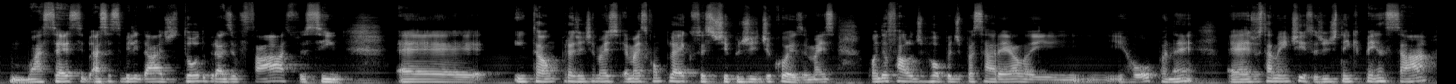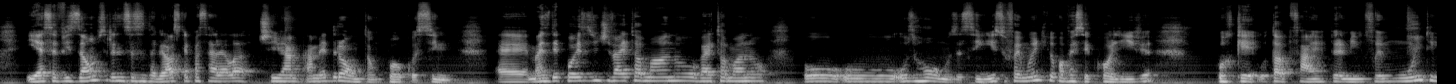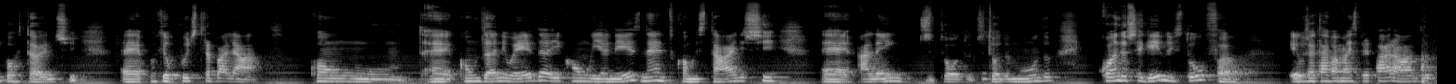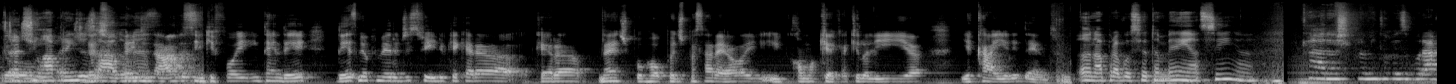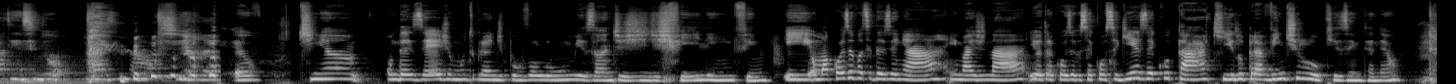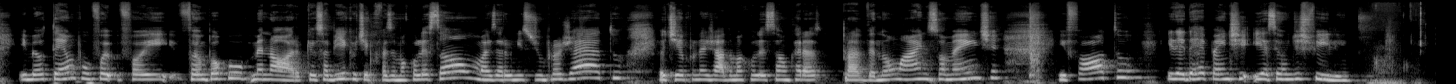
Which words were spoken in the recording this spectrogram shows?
uma acessibilidade de todo o Brasil fácil, assim, é, então, pra gente é mais, é mais complexo esse tipo de, de coisa. Mas quando eu falo de roupa de passarela e, e, roupa, né? É justamente isso. A gente tem que pensar e essa visão de 360 graus que a passarela te amedronta um pouco, assim. É, mas depois a gente vai tomando, vai tomando o, o, os rumos, assim. Isso foi muito que eu conversei com a Olivia porque o top 5 para mim foi muito importante, é, porque eu pude trabalhar com, é, com o Dani Ueda e com o Ianês, né, como stylist, é, além de todo, de todo mundo. Quando eu cheguei no Estufa, eu já estava mais preparado. Pro, já tinha um aprendizado, já tinha um aprendizado, né? assim, que foi entender desde meu primeiro desfile o que, que era, que era, né, tipo, roupa de passarela e, e como que aquilo ali ia, ia cair ali dentro. Ana, para você também é assim? Cara, acho que pra mim talvez o buraco tenha sido mais embaixo. eu tinha um desejo muito grande por volumes antes de desfile, enfim. E uma coisa é você desenhar, imaginar, e outra coisa é você conseguir executar aquilo para 20 looks, entendeu? E meu tempo foi, foi, foi um pouco menor, porque eu sabia que eu tinha que fazer uma coleção, mas era o início de um projeto. Eu tinha planejado uma coleção que era para venda online somente, e foto, e daí de repente ia ser um desfile.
